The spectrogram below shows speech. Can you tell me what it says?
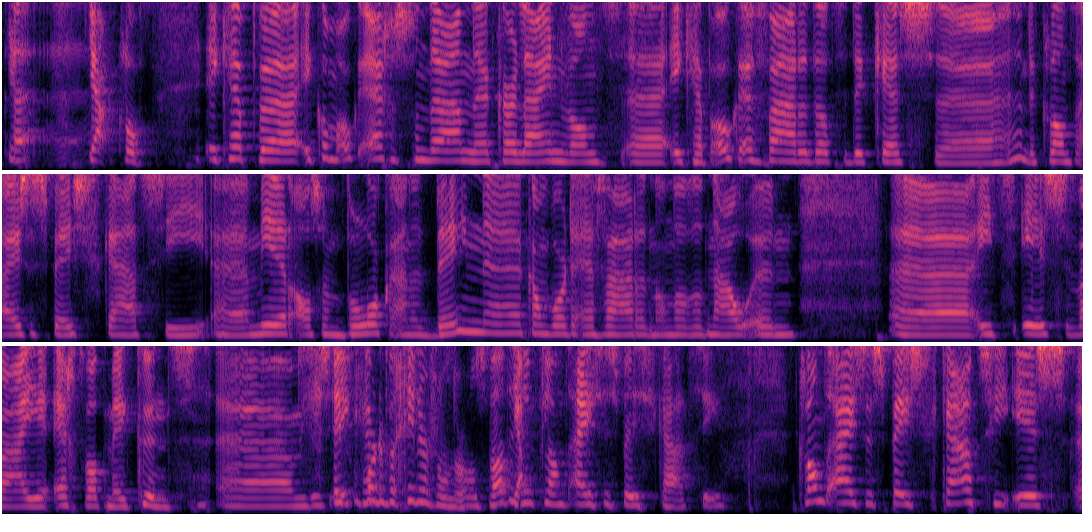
Ja, ja, klopt. Ik, heb, uh, ik kom ook ergens vandaan, uh, Carlijn, want uh, ik heb ook ervaren dat de CAS, de klanteisenspecificatie, meer als een blok aan het been kan worden ervaren dan dat het nou een. iets is waar je echt wat mee kunt. dus Even ik voor de beginners onder ons. Wat is ja. een klanteisenspecificatie? Klanteisen specificatie is, uh,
